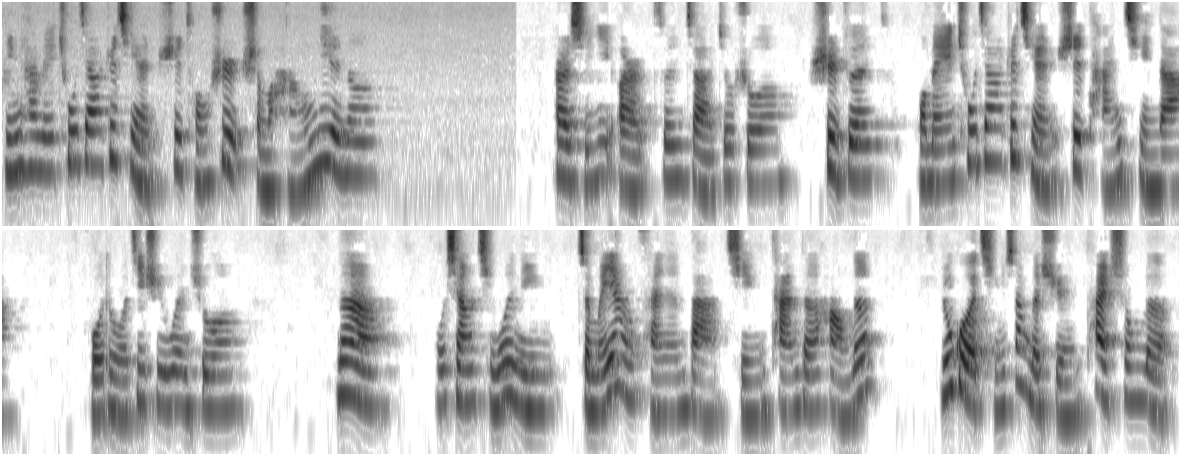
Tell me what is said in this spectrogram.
您还没出家之前是从事什么行业呢？”二十一耳尊者就说：“世尊。”我没出家之前是弹琴的。佛陀继续问说：“那我想请问您，怎么样才能把琴弹得好呢？如果琴上的弦太松了，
